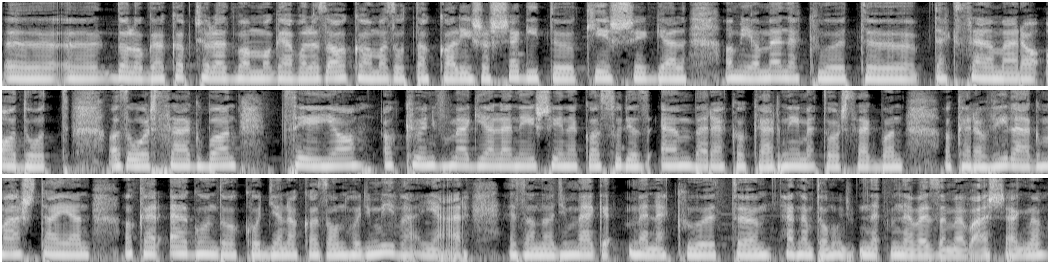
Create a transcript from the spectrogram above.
ö, ö, dologgal kapcsolatban magával az alkalmazottakkal és a segítő készséggel, ami a menekültek számára adott az országban célja a könyv megjelenésének az, hogy az emberek akár Németországban, akár a világ más táján, akár elgondolkodjanak azon, hogy mivel jár ez a nagy megmenekült, hát nem tudom, hogy nevezzem-e válságnak.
